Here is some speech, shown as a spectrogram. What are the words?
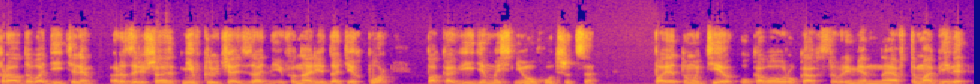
Правда, водителям разрешают не включать задние фонари до тех пор, пока видимость не ухудшится. Поэтому те, у кого в руках современные автомобили,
